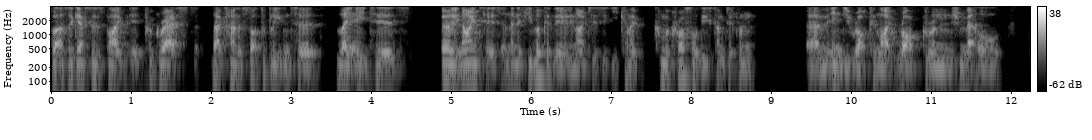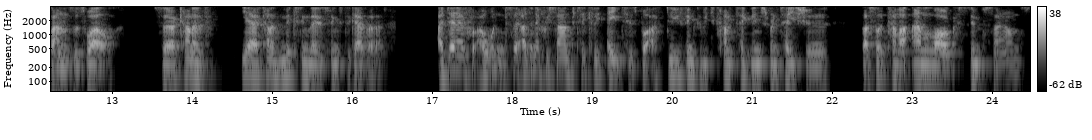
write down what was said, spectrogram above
But as I guess as like it progressed, that kind of started to bleed into late 80s, early 90s. And then if you look at the early 90s, you kind of come across all these kind of different um, indie rock and like rock, grunge, metal bands as well. So I kind of, yeah, kind of mixing those things together. I don't know if I wouldn't say I don't know if we sound particularly 80s, but I do think that we kind of take the instrumentation, that sort of kind of analog synth sounds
